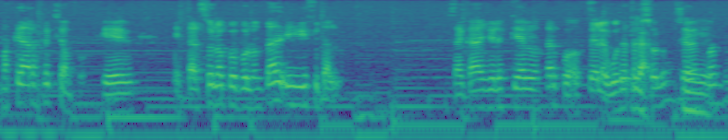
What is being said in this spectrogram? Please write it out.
más que la reflexión, po, que es estar solo por voluntad y disfrutarlo. O sea, acá yo les quería preguntar, pues, ¿a ustedes les gusta estar Claro, solo de vez en sí. cuando?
